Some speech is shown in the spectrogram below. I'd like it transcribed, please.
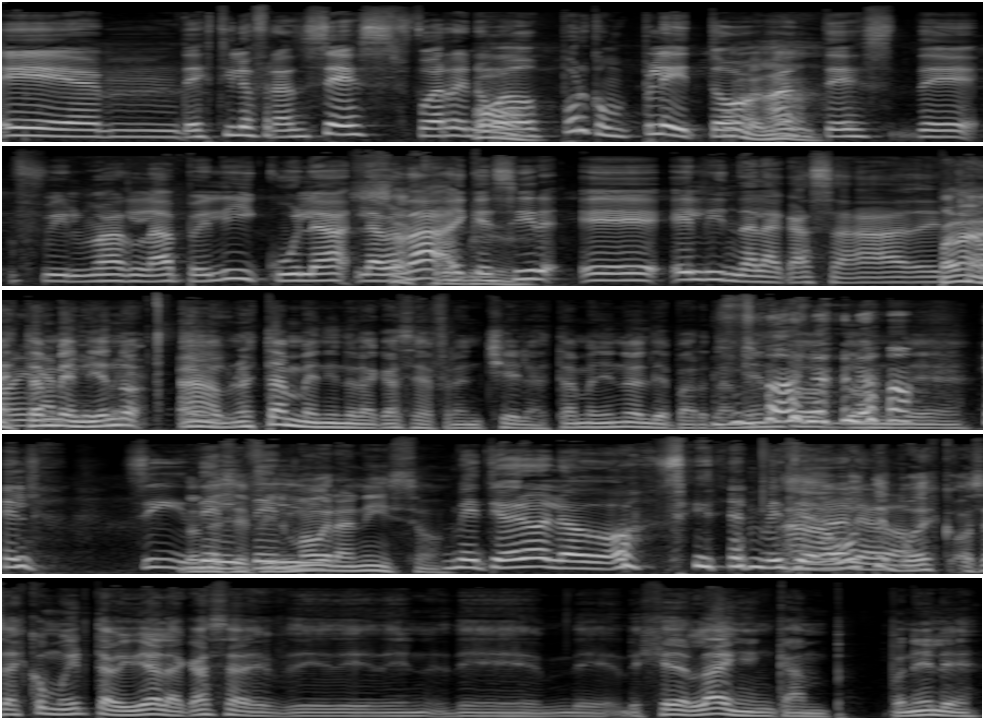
eh, de estilo francés, fue renovado Oh. por completo antes de filmar la película. La Sacre verdad, hay que decir, eh, es linda la casa de Pará, están la vendiendo. Ah, no están vendiendo la casa de Franchella, están vendiendo el departamento No, no, no. donde, El- sí, donde del, se del filmó Granizo. meteorólogo. Sí, del Ah, meteorólogo. vos te podés. O sea, es como irte a vivir a la casa de, de, de, de, de, Heather Langenkamp. Ponele.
